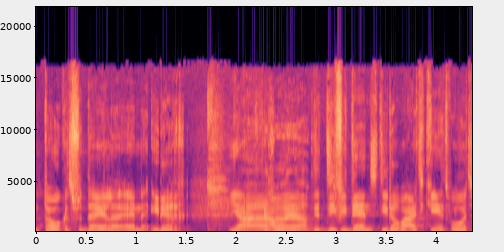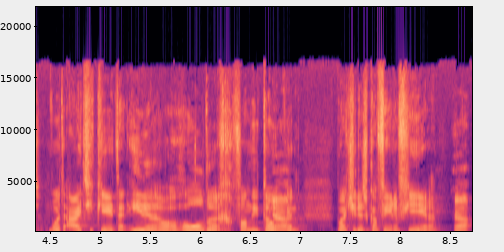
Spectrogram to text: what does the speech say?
100.000 tokens verdelen. En ieder jaar Ah, gaan zo, we ja. de dividend die erop uitgekeerd wordt, wordt uitgekeerd aan iedere holder van die token. Ja. Wat je dus kan verifiëren. Ja.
